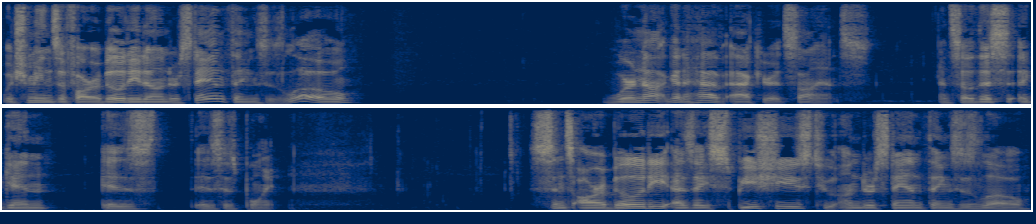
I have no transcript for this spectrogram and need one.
Which means if our ability to understand things is low, we're not going to have accurate science. And so this again is is his point. Since our ability as a species to understand things is low,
